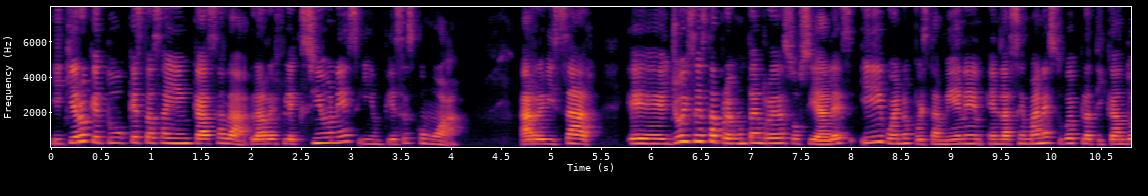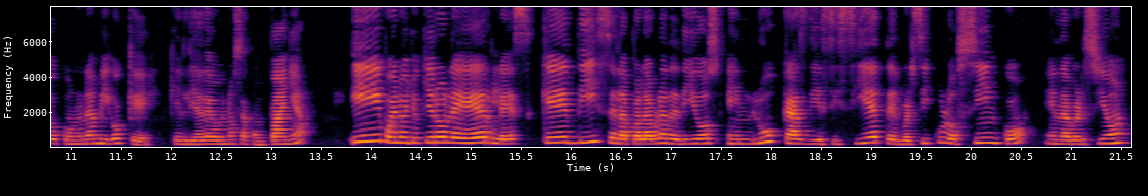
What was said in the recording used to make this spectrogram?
y quiero que tú que estás ahí en casa la, la reflexiones y empieces como a, a revisar. Eh, yo hice esta pregunta en redes sociales y bueno, pues también en, en la semana estuve platicando con un amigo que, que el día de hoy nos acompaña. Y bueno, yo quiero leerles qué dice la palabra de Dios en Lucas 17, el versículo 5, en la versión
